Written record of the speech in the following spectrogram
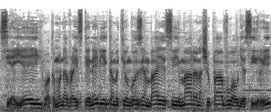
CIA wakamwona Rais Kennedy kama kiongozi ambaye si imara na shupavu wa ujasiri,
